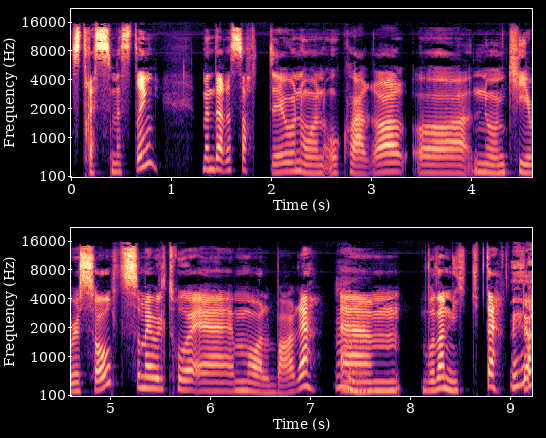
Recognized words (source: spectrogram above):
stressmestring. Men dere satte jo noen OKR-er og noen key results som jeg vil tro er målbare. Mm. Um, hvordan gikk det? Ja.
